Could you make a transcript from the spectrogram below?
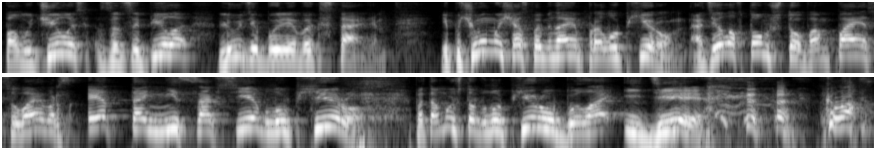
Получилось, зацепило, люди были в экстазе. И почему мы сейчас вспоминаем про Loop Hero? А дело в том, что Vampire Survivors это не совсем Loop Hero. Потому что в Loop Hero была идея. Класс.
